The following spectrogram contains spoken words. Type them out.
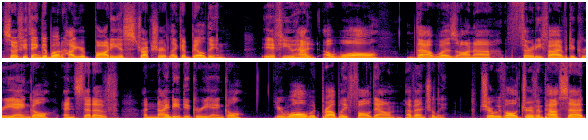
So if you think about how your body is structured like a building, if you had a wall that was on a 35 degree angle instead of a 90 degree angle, your wall would probably fall down eventually. I'm sure we've all driven past that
